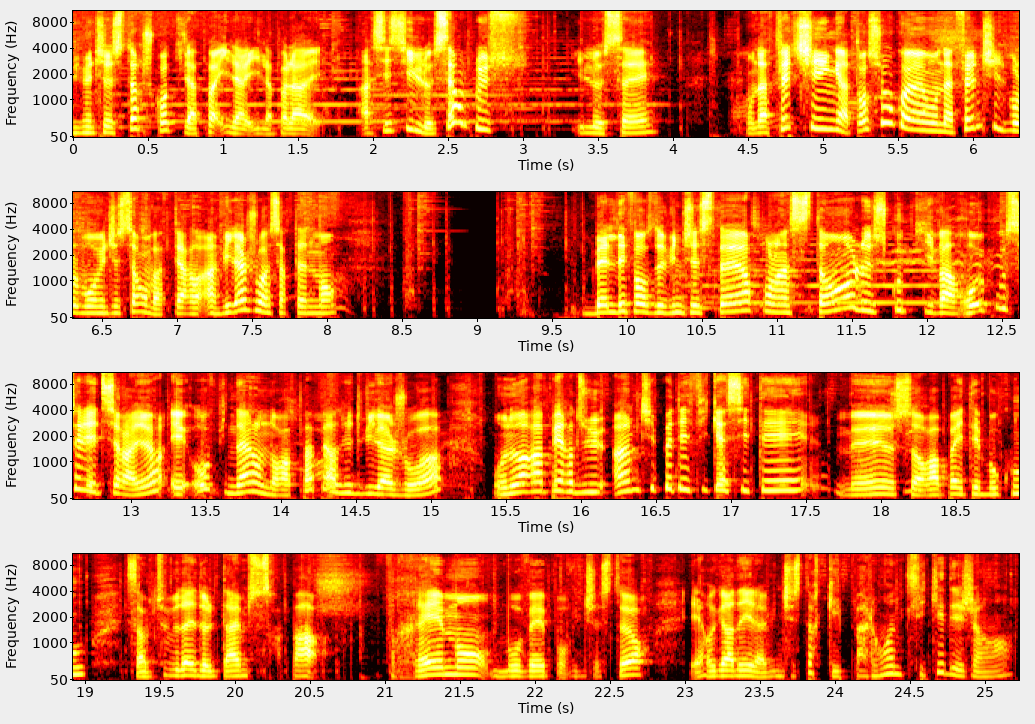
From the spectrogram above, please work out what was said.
Winchester, je crois qu'il a pas, il a, il a pas la... Ah si, si, il le sait en plus. Il le sait. On a fletching, attention quand même, on a fletching pour le bon Winchester. On va faire un villageois certainement. Belle défense de Winchester pour l'instant. Le scout qui va repousser les tirailleurs. Et au final, on n'aura pas perdu de villageois. On aura perdu un petit peu d'efficacité. Mais ça n'aura pas été beaucoup. C'est un petit peu d'idle time. Ce sera pas vraiment mauvais pour Winchester. Et regardez, la Winchester qui est pas loin de cliquer déjà. Hein.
